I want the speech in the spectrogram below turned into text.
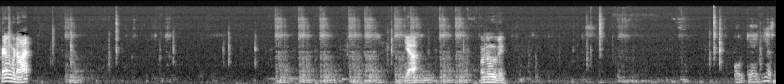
apparently we're not. Yeah, we're moving. Dang, he has a.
